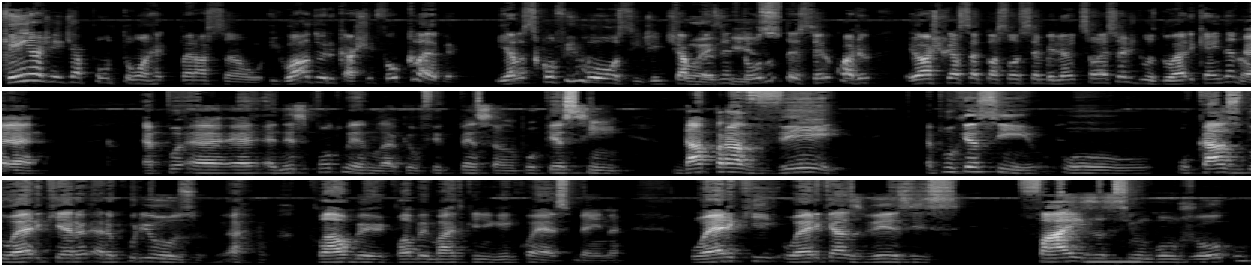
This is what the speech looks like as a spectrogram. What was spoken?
Quem a gente apontou uma recuperação igual a do Castilho foi o Kleber. E ela se confirmou, assim. A gente já foi, apresentou isso. no terceiro quadro. Eu acho que as situações semelhantes são essas duas. Do Eric ainda não. É, é, é, é, é nesse ponto mesmo, Léo, que eu fico pensando. Porque, assim, dá para ver... É porque, assim, o, o caso do Eric era, era curioso. Cláudio, Cláudio mais do que ninguém conhece bem, né? O Eric, o Eric às vezes faz assim um bom jogo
